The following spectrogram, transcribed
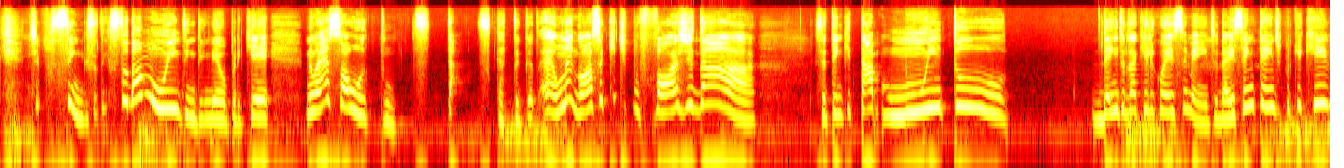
tipo assim, você tem que estudar muito, entendeu? Porque não é só o. tá, É um negócio que, tipo, foge da. Você tem que estar muito dentro daquele conhecimento. Daí você entende porque que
